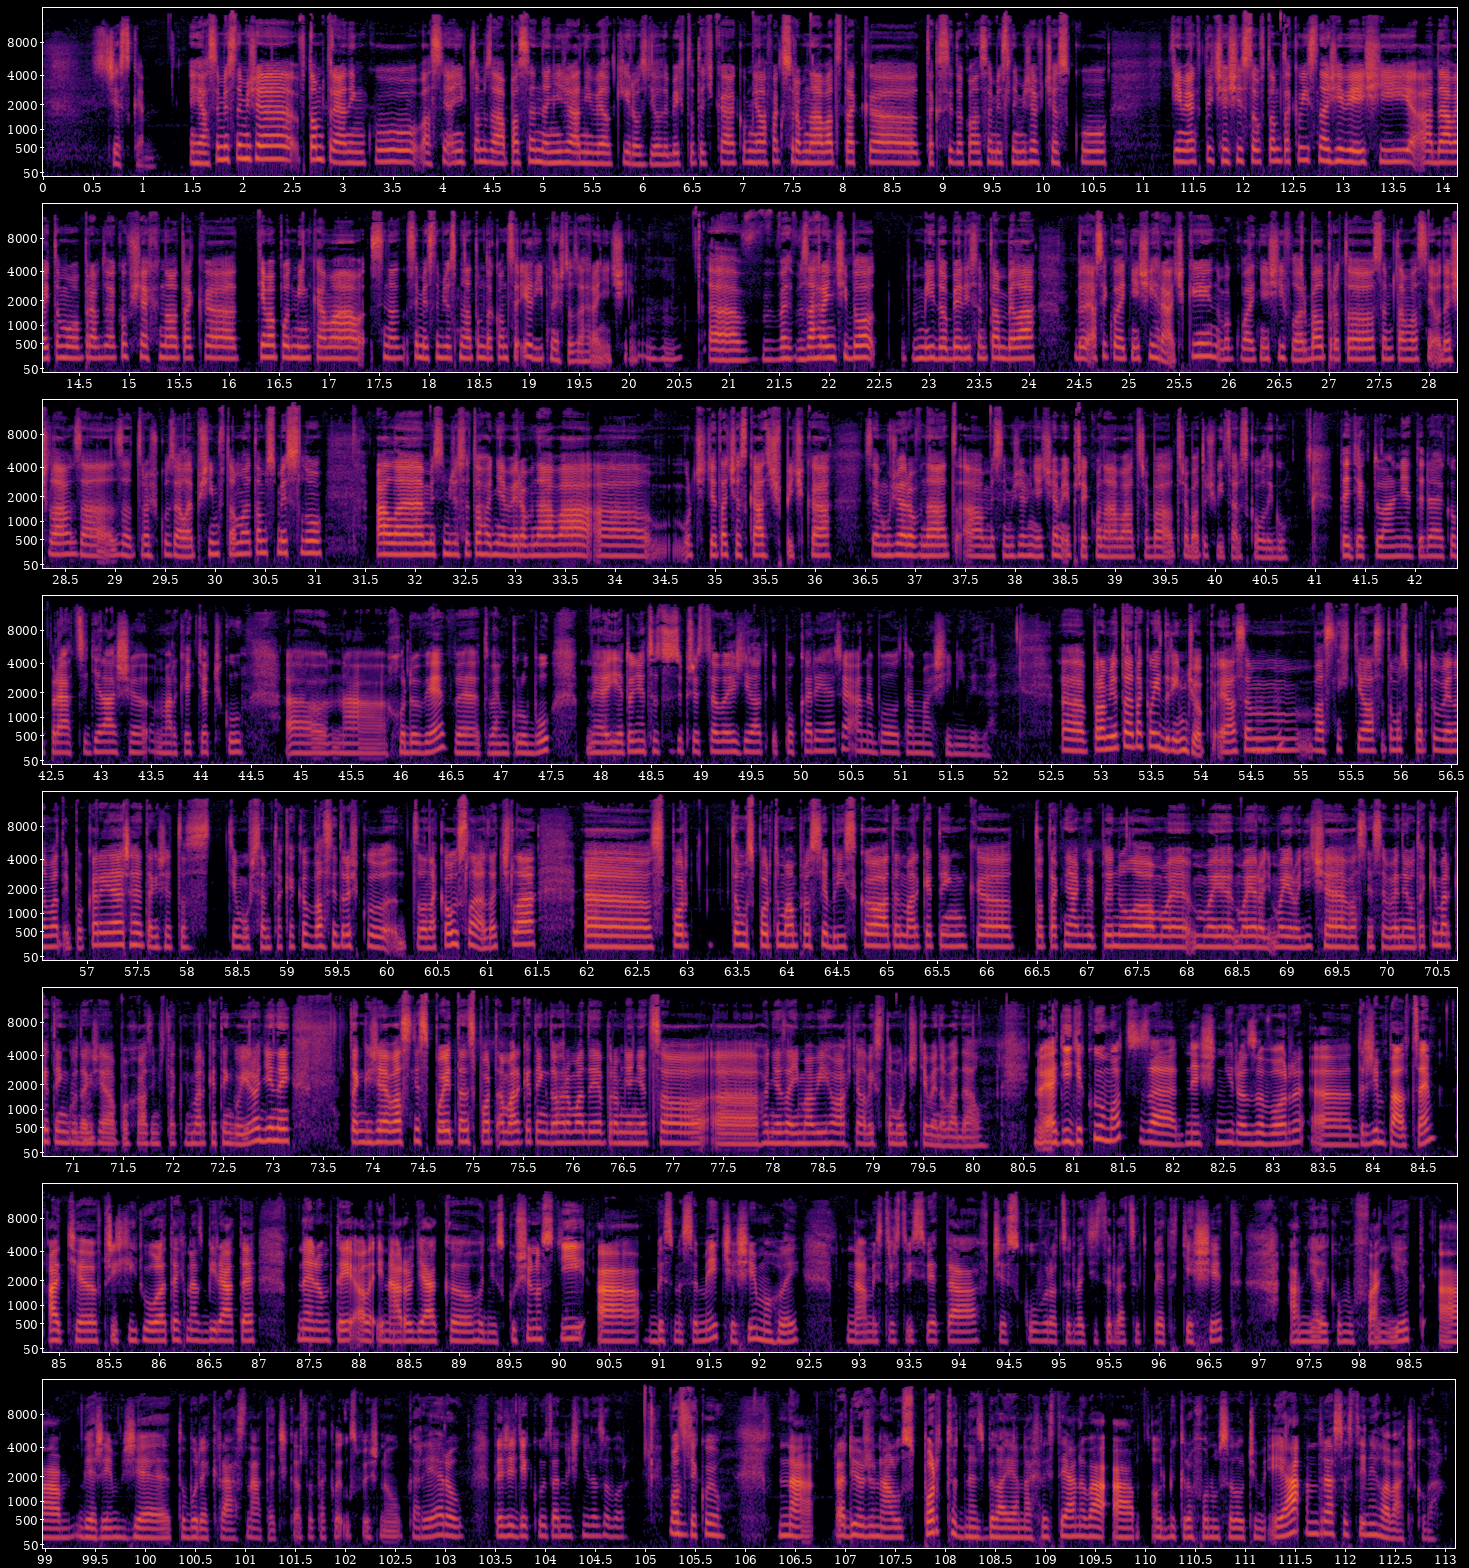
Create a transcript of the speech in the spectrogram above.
s Českem? Já si myslím, že v tom tréninku vlastně ani v tom zápase není žádný velký rozdíl. Kdybych to teďka jako měla fakt srovnávat, tak, eh, tak si dokonce myslím, že v Česku tím, jak ty Češi jsou v tom takový snaživější a dávají tomu opravdu jako všechno, tak eh, těma podmínkama si, na, si myslím, že jsme na tom dokonce i líp než to zahraničí. Mm-hmm. V, v zahraničí bylo v mé době, kdy jsem tam byla, byly asi kvalitnější hráčky nebo kvalitnější florbal, proto jsem tam vlastně odešla za, za trošku za lepším v tomhle smyslu ale myslím, že se to hodně vyrovnává a určitě ta česká špička se může rovnat a myslím, že v něčem i překonává třeba, třeba tu švýcarskou ligu. Teď aktuálně teda jako práci děláš marketačku eh, na Chodově v tvém klubu. Je to něco, co si představuješ dělat i po kariéře, anebo tam máš jiný vize? Eh, pro mě to je takový dream job. Já jsem mm-hmm. vlastně chtěla se tomu sportu věnovat i po kariéře, takže to s tím už jsem tak jako vlastně trošku to nakousla a začala. Uh, sport, tomu sportu mám prostě blízko a ten marketing uh, to tak nějak vyplynulo. Moje, moje, moje, moje rodiče vlastně se věnují taky marketingu, mm-hmm. takže já pocházím z takové marketingové rodiny. Takže vlastně spojit ten sport a marketing dohromady je pro mě něco uh, hodně zajímavého a chtěla bych se tomu určitě věnovat dál. No já ti děkuji moc za dnešní rozhovor. Uh, držím palce, ať v příštích dvou letech nazbíráte nejenom ty, ale i národák hodně zkušeností a by jsme se my, Češi, mohli na mistrovství světa v Česku v roce 2025 těšit a měli komu fandit a věřím, že to bude krásná tečka za takhle úspěšnou kariérou. Takže děkuji za dnešní rozhovor. Moc děkuji. Na radiožurnálu Sport dnes byla Jana Christianová a od mikrofonu se loučím i já, Andrea Sestýny Hlaváčková.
